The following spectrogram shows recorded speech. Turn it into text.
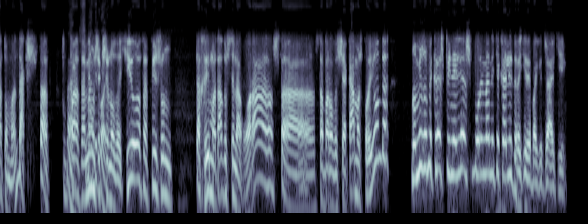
άτομα. Εντάξει, θα, Ναι, θα μείνουν σε σημαντικό είναι. ξενοδοχείο, θα αφήσουν τα χρήματά τους στην αγορά, στα, στα παραδοσιακά μας προϊόντα. Νομίζω μικρές πινελιές μπορεί να είναι και καλύτερα κύριε Πακετζάκη.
